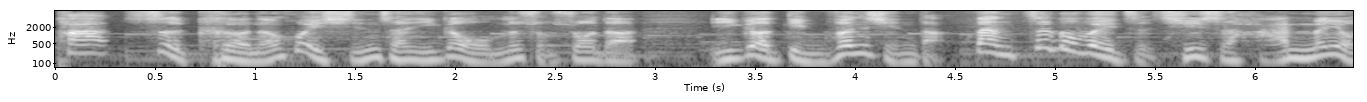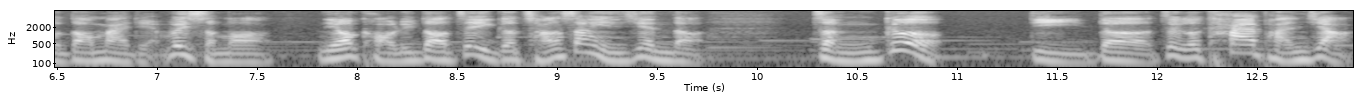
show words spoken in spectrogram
它是可能会形成一个我们所说的一个顶分型的，但这个位置其实还没有到卖点。为什么？你要考虑到这个长上影线的整个底的这个开盘价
